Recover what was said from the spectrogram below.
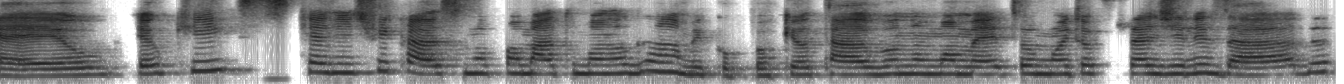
é, eu, eu quis que a gente ficasse no formato monogâmico, porque eu estava num momento muito fragilizada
